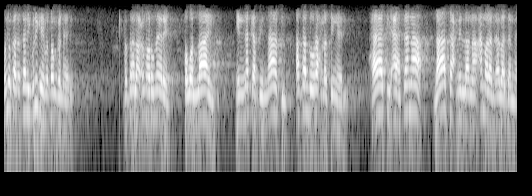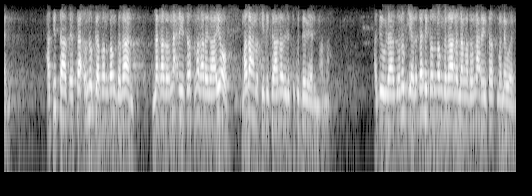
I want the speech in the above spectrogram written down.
unugana dali weligay ma dhongana eri faqaala cumaru ma ere fawallahi inaka binnaasi aqalu raxmatin eri haati ahdana laa taxmil lana camalan abadan eri hadi saas ta unuga ban dhongadaan langada naxriisas mal aragaayo madax makidhikaano iritukudag eri mana haddii ulaad unugyada dhali ban dhongadaan langada naxriisas male wen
